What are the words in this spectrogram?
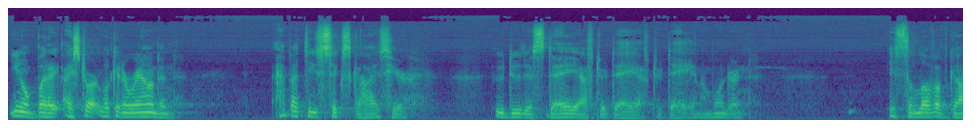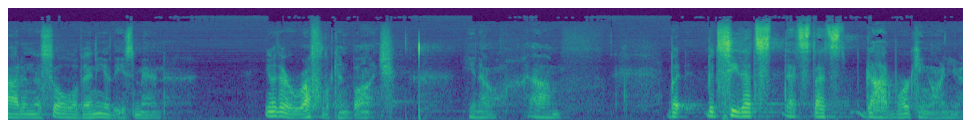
you know, but I, I start looking around and how about these six guys here who do this day after day after day? And I'm wondering, is the love of God in the soul of any of these men. You know, they're a rough looking bunch, you know. Um, but, but see, that's, that's, that's God working on you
